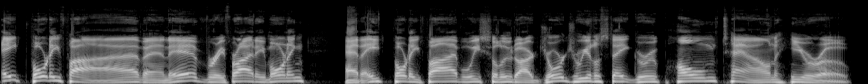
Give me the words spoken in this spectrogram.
eight forty-five, and every Friday morning at eight forty-five, we salute our George Real Estate Group hometown hero.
